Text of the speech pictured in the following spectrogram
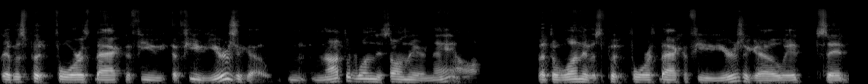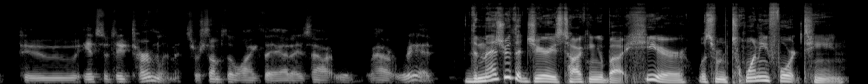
that was put forth back a few a few years ago. Not the one that's on there now, but the one that was put forth back a few years ago. It said to institute term limits or something like that. Is how it how it read. The measure that Jerry's talking about here was from 2014.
